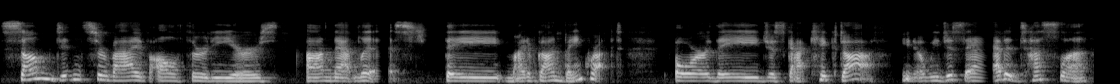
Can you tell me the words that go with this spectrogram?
Some didn't survive all 30 years on that list. They might have gone bankrupt or they just got kicked off you know, we just added Tesla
